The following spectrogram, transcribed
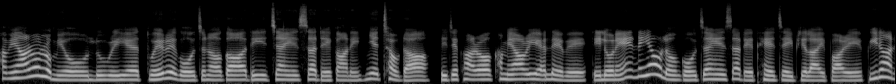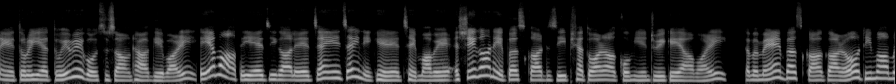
ခမရတို့လိုမျိုးလူတွေရဲ့သွေးတွေကိုကျွန်တော်ကဒီကြံရင်ဆက်တွေကနေညှစ်ထုတ်တာဒီတစ်ခါတော့ခမရတို့ရဲ့အလှည့်ပဲဒီလိုနဲ့နှစ်ယောက်လုံးကိုကြံရင်ဆက်တွေထဲကျိတ်ပြလိုက်ပါတယ်ပြီးတော့နဲ့သူတို့ရဲ့သွေးတွေကိုစုဆောင်ထားခဲ့ပါတယ်ဒီမှာတရေကြီးကလည်းကြံရင်ကျိတ်နေခဲ့တဲ့အချိန်မှာပဲအရှိကနေဘတ်စကားတစ်စီးဖြတ်သွားတာကိုမြင်တွေ့ခဲ့ရပါတယ်ဒါပေမဲ့ဘတ်စကားကတော့ဒီမှာမ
